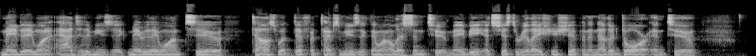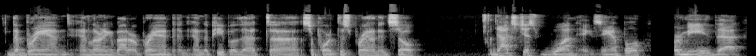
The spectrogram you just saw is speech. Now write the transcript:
Maybe they want to add to the music. Maybe they want to tell us what different types of music they want to listen to. Maybe it's just a relationship and another door into the brand and learning about our brand and, and the people that uh, support this brand. And so that's just one example for me that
